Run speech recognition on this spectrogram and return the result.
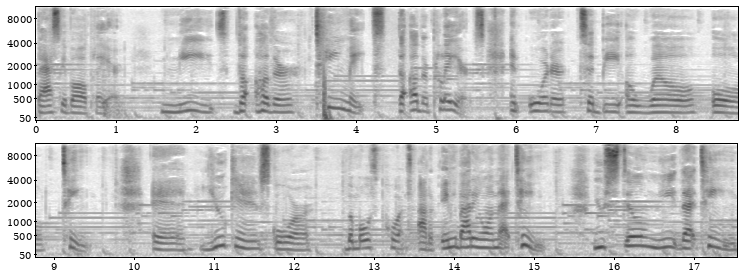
basketball player needs the other teammates, the other players, in order to be a well oiled team. And you can score the most points out of anybody on that team. You still need that team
